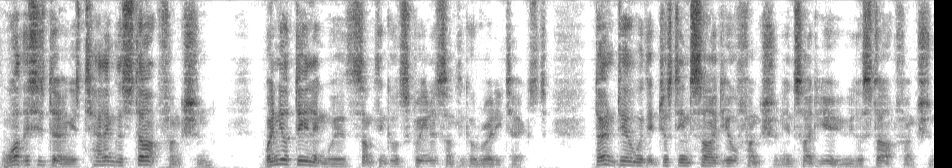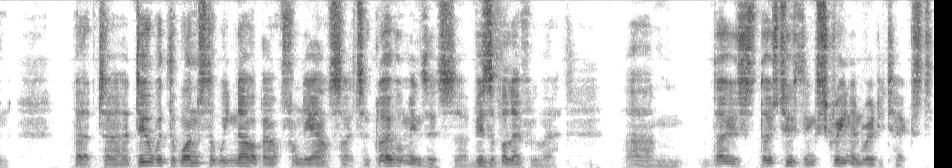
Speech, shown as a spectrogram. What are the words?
What this is doing is telling the start function when you're dealing with something called screen and something called ready text. Don't deal with it just inside your function, inside you, the start function, but uh, deal with the ones that we know about from the outside. So global means it's uh, visible everywhere. Um, those those two things, screen and ready text.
